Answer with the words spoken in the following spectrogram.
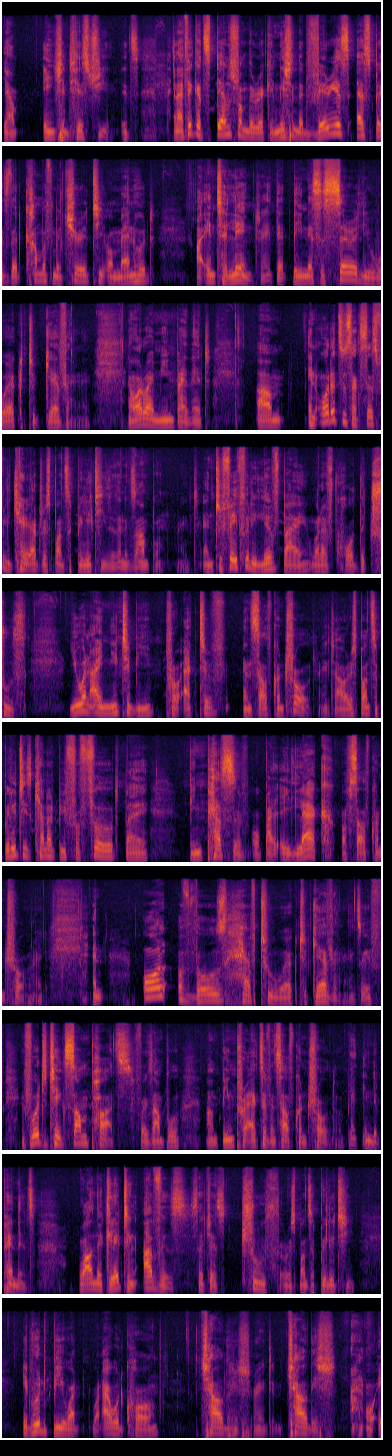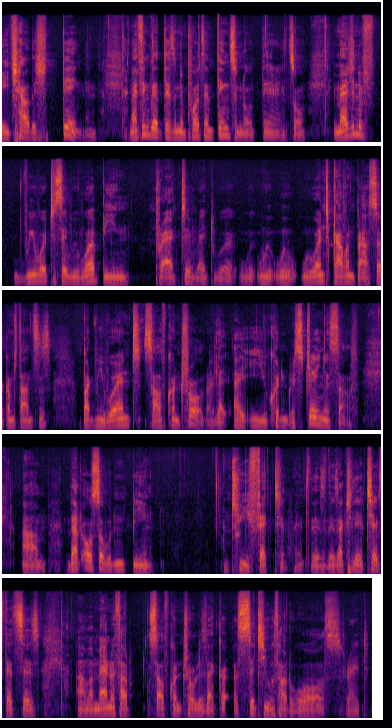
yeah ancient history. It's and I think it stems from the recognition that various aspects that come with maturity or manhood are interlinked, right? That they necessarily work together. Right? Now, what do I mean by that? Um, in order to successfully carry out responsibilities, as an example, right, and to faithfully live by what I've called the truth, you and I need to be proactive and self-controlled. Right, our responsibilities cannot be fulfilled by being passive or by a lack of self-control. Right, and all of those have to work together. Right? So if, if we were to take some parts, for example, um, being proactive and self-controlled, like independence, while neglecting others, such as truth or responsibility, it would be what, what I would call childish, right? Childish or a childish thing. And, and I think that there's an important thing to note there. Right? So imagine if we were to say we were being proactive, right? We, we, we, we weren't governed by our circumstances, but we weren't self controlled, right? Like, i.e., you couldn't restrain yourself. Um, that also wouldn't be too effective, right? There's, there's actually a text that says um, a man without self control is like a, a, city without walls, right?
